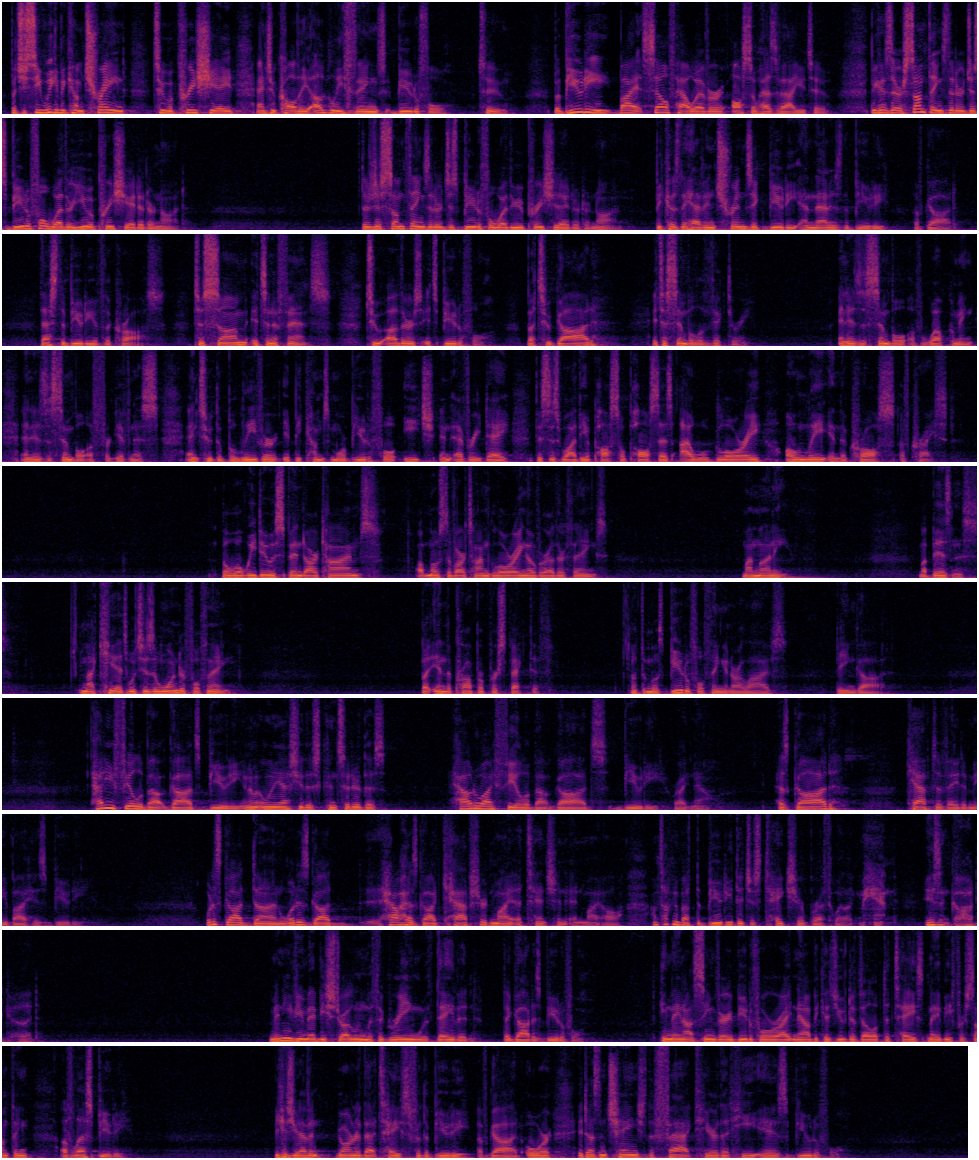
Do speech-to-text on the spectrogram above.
But you see, we can become trained to appreciate and to call the ugly things beautiful too. But beauty by itself, however, also has value too. Because there are some things that are just beautiful whether you appreciate it or not. There's just some things that are just beautiful whether you appreciate it or not. Because they have intrinsic beauty, and that is the beauty of God. That's the beauty of the cross. To some, it's an offense. To others, it's beautiful. But to God, it's a symbol of victory and is a symbol of welcoming and is a symbol of forgiveness. And to the believer, it becomes more beautiful each and every day. This is why the Apostle Paul says, I will glory only in the cross of Christ. But what we do is spend our times, uh, most of our time, glorying over other things my money, my business, my kids, which is a wonderful thing. But in the proper perspective of the most beautiful thing in our lives being God. How do you feel about God's beauty? And let me ask you this consider this. How do I feel about God's beauty right now? Has God captivated me by his beauty? What has God done? What has God, how has God captured my attention and my awe? I'm talking about the beauty that just takes your breath away. Like, man, isn't God good? Many of you may be struggling with agreeing with David that God is beautiful. He may not seem very beautiful right now because you've developed a taste maybe for something of less beauty because you haven't garnered that taste for the beauty of God. Or it doesn't change the fact here that He is beautiful.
